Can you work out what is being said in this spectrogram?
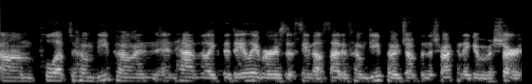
um, pull up to Home Depot and, and have like the day laborers that stand outside of Home Depot jump in the truck and they give them a shirt.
